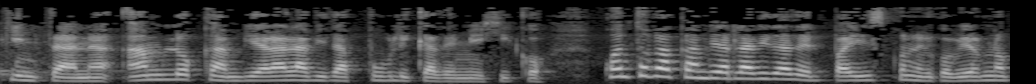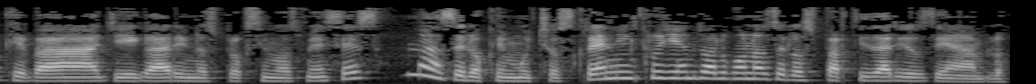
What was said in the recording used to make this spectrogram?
Quintana, AMLO cambiará la vida pública de México. ¿Cuánto va a cambiar la vida del país con el gobierno que va a llegar en los próximos meses? Más de lo que muchos creen, incluyendo algunos de los partidarios de AMLO.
